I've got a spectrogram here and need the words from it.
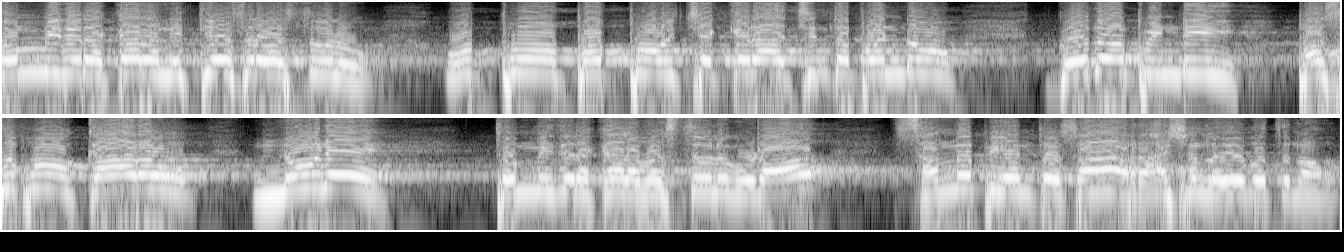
తొమ్మిది రకాల నిత్యావసర వస్తువులు ఉప్పు పప్పు చక్కెర చింతపండు గోధుమ పిండి పసుపు కారం నూనె తొమ్మిది రకాల వస్తువులు కూడా సన్న సహా రాషన్లు ఇవ్వబోతున్నాం.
